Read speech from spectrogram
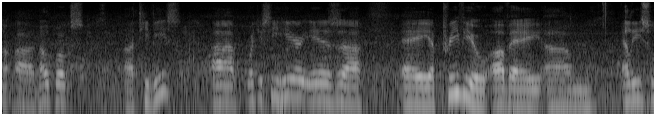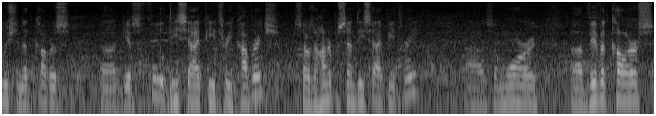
no, uh, notebooks, uh, TVs. Uh, what you see here is uh, a, preview of a um, LED solution that covers, uh, gives full DCI-P3 coverage. So it's 100% DCI-P3. Uh, so more uh, vivid colors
